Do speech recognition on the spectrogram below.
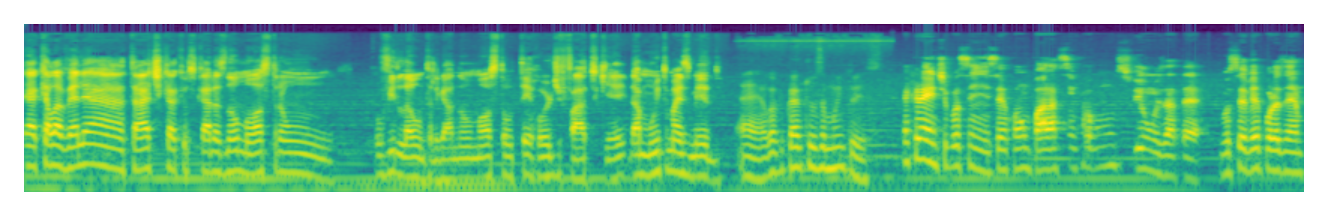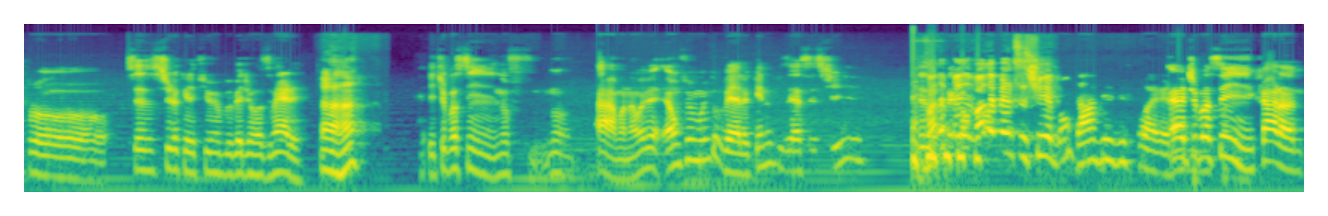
É aquela velha tática que os caras não mostram o vilão, tá ligado? Não mostram o terror de fato, que dá muito mais medo. É, o Lovecraft usa muito isso. É que nem, tipo assim, você compara assim com alguns filmes até. Você vê, por exemplo. Vocês assistiram aquele filme O Bebê de Rosemary? Aham. E tipo assim, no, no- Ah, mano, é um filme muito velho. Quem não quiser assistir. Vale, a pena- vale a pena assistir, é bom. Dá um aviso de spoiler. É né? tipo assim, cara,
